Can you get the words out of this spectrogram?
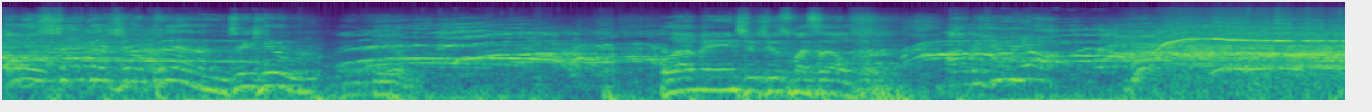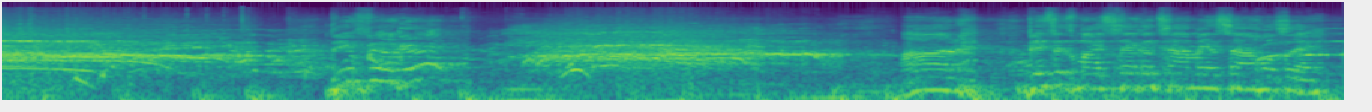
Osaka, Japan. Thank you. Thank you. Let me introduce myself. I'm Yuya. Do you feel good? And this is my second time in San Jose.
